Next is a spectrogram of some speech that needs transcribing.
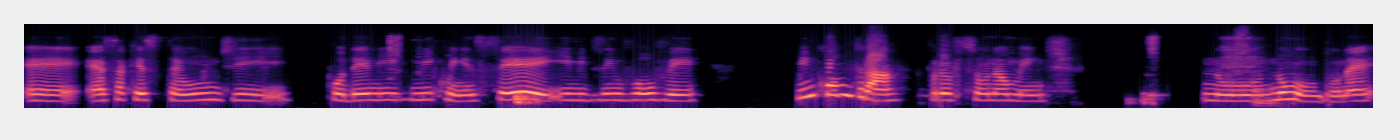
é, essa questão de poder me, me conhecer e me desenvolver, me encontrar profissionalmente no, no mundo, né?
